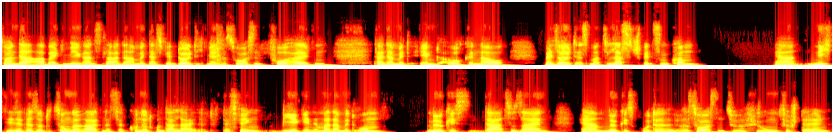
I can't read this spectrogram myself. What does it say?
sondern da arbeiten wir ganz klar damit, dass wir deutlich mehr Ressourcen vorhalten, da damit eben auch genau, wenn sollte es mal zu Lastspitzen kommen, ja, nicht in diese Situation geraten, dass der Kunde darunter leidet. Deswegen, wir gehen immer damit um, möglichst da zu sein, ja, möglichst gute Ressourcen zur Verfügung zu stellen,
